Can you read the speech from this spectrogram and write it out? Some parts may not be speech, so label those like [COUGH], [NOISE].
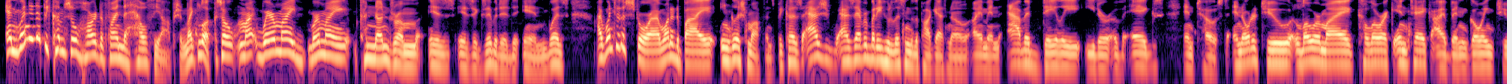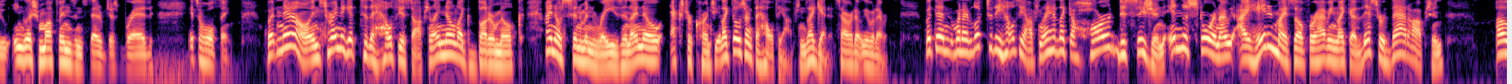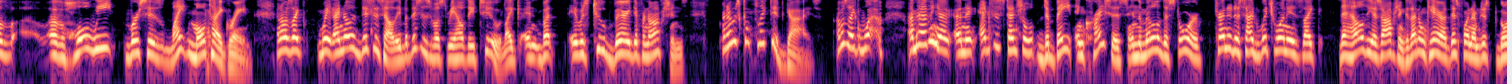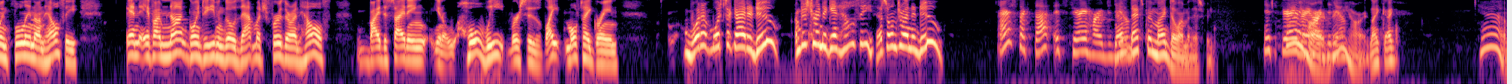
And when did it become so hard to find the healthy option? Like, look, so my where my where my conundrum is is exhibited in was I went to the store and I wanted to buy English muffins because as as everybody who listened to the podcast know, I am an avid daily eater of eggs and toast. In order to lower my caloric intake, I've been going to English muffins instead of just bread. It's a whole thing. But now, in trying to get to the healthiest option, I know like buttermilk, I know cinnamon raisin, I know extra crunchy. Like those aren't the healthy options. I get it, sourdough, whatever. But then when I looked to the healthy option, I had like a hard decision in the store, and I, I hated myself for having like a this or that option of of whole wheat versus light multigrain. And I was like, wait, I know that this is healthy, but this is supposed to be healthy too. Like, and but it was two very different options, and I was conflicted, guys. I was like, what? I'm having a, an existential debate and crisis in the middle of the store, trying to decide which one is like the healthiest option. Because I don't care at this point. I'm just going full in on healthy. And if I'm not going to even go that much further on health by deciding, you know, whole wheat versus light multigrain, what what's a guy to do? I'm just trying to get healthy. That's all I'm trying to do. I respect that. It's very hard to do. That, has been my dilemma this week. it's very, very, hard, to very do. hard. Like I, yeah.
